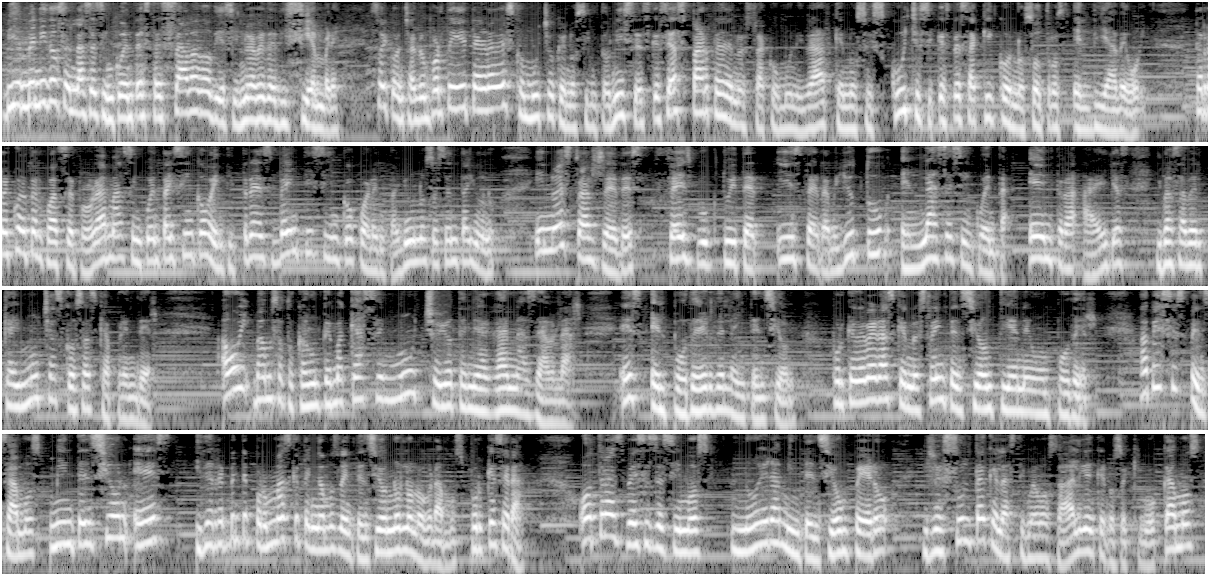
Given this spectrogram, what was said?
Bienvenidos a Enlace 50 este sábado 19 de diciembre. Soy Concha León Portilla y te agradezco mucho que nos sintonices, que seas parte de nuestra comunidad, que nos escuches y que estés aquí con nosotros el día de hoy. Te recuerdo el WhatsApp del programa 5523 25 41 61 y nuestras redes Facebook, Twitter, Instagram y YouTube Enlace 50. Entra a ellas y vas a ver que hay muchas cosas que aprender. Hoy vamos a tocar un tema que hace mucho yo tenía ganas de hablar. Es el poder de la intención. Porque de veras que nuestra intención tiene un poder. A veces pensamos, mi intención es, y de repente por más que tengamos la intención no lo logramos. ¿Por qué será? Otras veces decimos, no era mi intención, pero, y resulta que lastimamos a alguien, que nos equivocamos.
